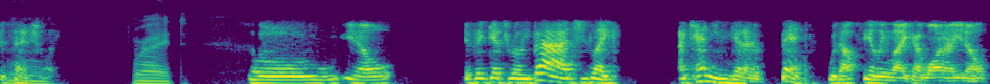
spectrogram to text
essentially. Mm-hmm. Right. So, you know, if it gets really bad, she's like, I can't even get out of bed without feeling like I want to, you know,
